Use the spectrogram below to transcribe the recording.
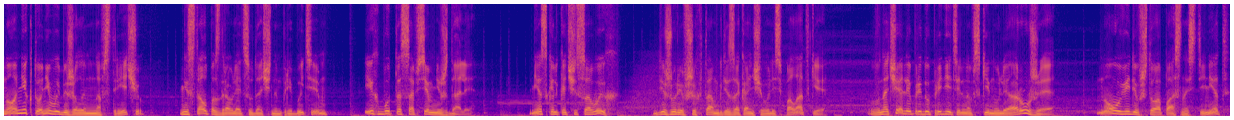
но никто не выбежал им навстречу, не стал поздравлять с удачным прибытием. Их будто совсем не ждали. Несколько часовых, дежуривших там, где заканчивались палатки, вначале предупредительно вскинули оружие, но увидев, что опасности нет,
